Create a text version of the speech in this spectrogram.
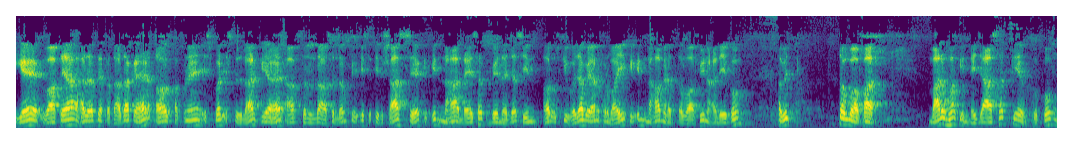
یہ واقعہ حضرت قطادہ کا ہے اور اپنے اس پر استدلال کیا ہے آپ صلی اللہ علیہ وسلم کے اس ارشاد سے کہ ان نہا لہست بے نجسن اور اس کی وجہ بیان فرمائی کہ ان نہا منت طوافین علیکم ابھی طوافات معلوم ہوا کہ نجاست کے حکم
